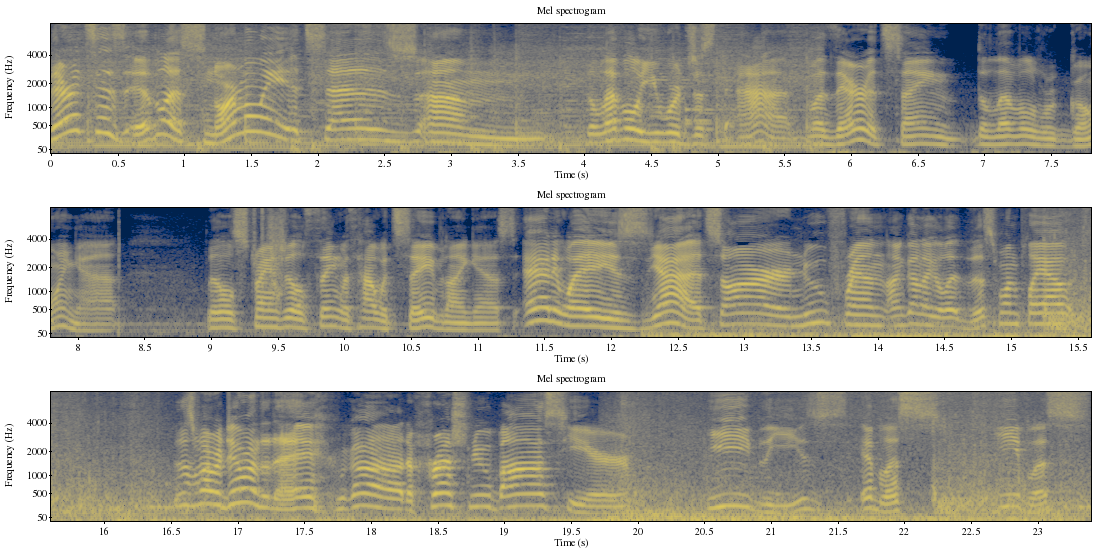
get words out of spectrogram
There it says Iblis. Normally it says um the level you were just at, but there it's saying the level we're going at. Little strange little thing with how it's saved, I guess. Anyways, yeah, it's our new friend. I'm gonna let this one play out. This is what we're doing today. We got a fresh new boss here. Iblis. Iblis. Iblis.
